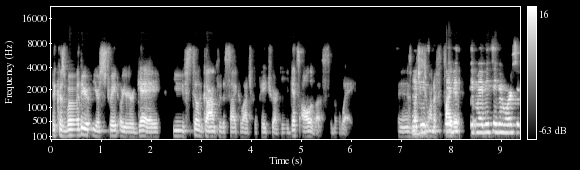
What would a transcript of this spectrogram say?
because whether you're, you're straight or you're gay, you've still gone through the psychological patriarchy. It gets all of us in the way. And as maybe much as you want to fight maybe, it, maybe it's even worse if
